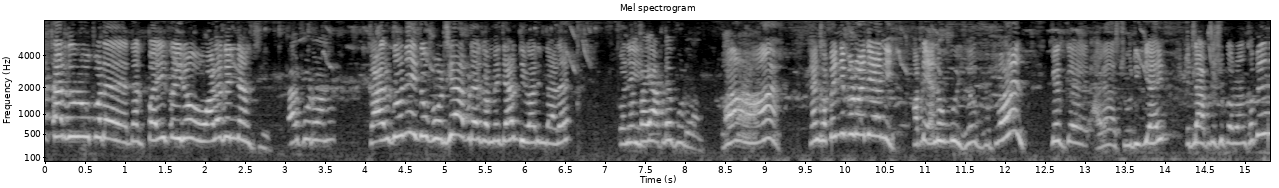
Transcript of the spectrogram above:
અત્યારે દોડવું પડે. નક પછી કઈ વાળા કરી નાખશે. કાલ ફોડવાનું? કાલ તો નહીં તો ફોડશે આપણે. ગમે ત્યારે દિવાળી દાડે. પણ ભાઈ આપણે ફોડવાનું. હા હા એને ખબર નહીં પડવા દેવાની? આપણે એનો મૂળ કે કે આ ચોરી ગયા એટલે આપણે શું કરવાનું ખબર?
